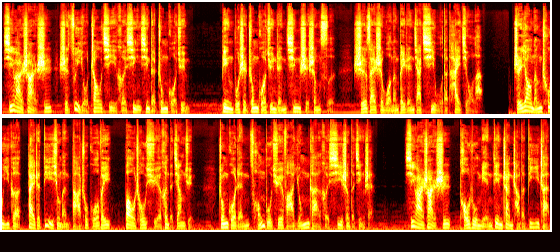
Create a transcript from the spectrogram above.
新二十二师是最有朝气和信心的中国军，并不是中国军人轻视生死，实在是我们被人家欺侮的太久了。只要能出一个带着弟兄们打出国威、报仇雪恨的将军，中国人从不缺乏勇敢和牺牲的精神。新二十二师投入缅甸战场的第一战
